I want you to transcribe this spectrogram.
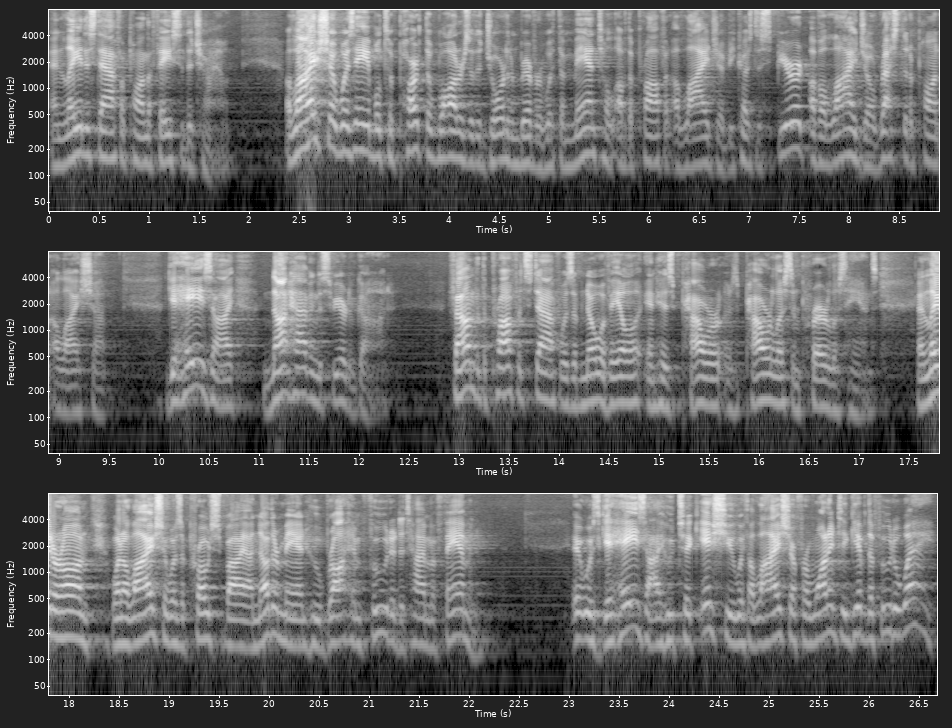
and laid the staff upon the face of the child. Elisha was able to part the waters of the Jordan River with the mantle of the prophet Elijah because the spirit of Elijah rested upon Elisha. Gehazi, not having the spirit of God, found that the prophet's staff was of no avail in his, power, his powerless and prayerless hands. And later on, when Elisha was approached by another man who brought him food at a time of famine, it was Gehazi who took issue with Elisha for wanting to give the food away.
